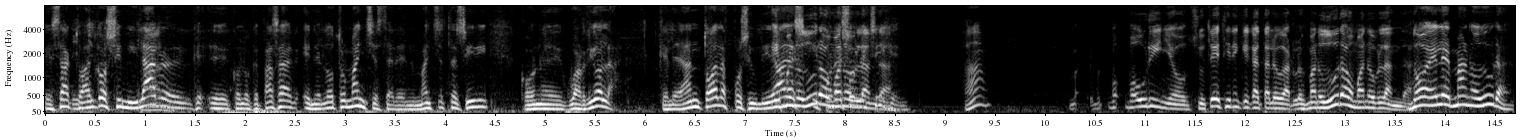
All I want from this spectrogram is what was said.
Exacto, algo similar eh, eh, con lo que pasa en el otro Manchester, en el Manchester City con eh, Guardiola, que le dan todas las posibilidades. ¿Es mano dura y o mano blanda? ¿Ah? Mo- Mourinho, si ustedes tienen que catalogarlo, ¿es mano dura o mano blanda? No, él es mano dura.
